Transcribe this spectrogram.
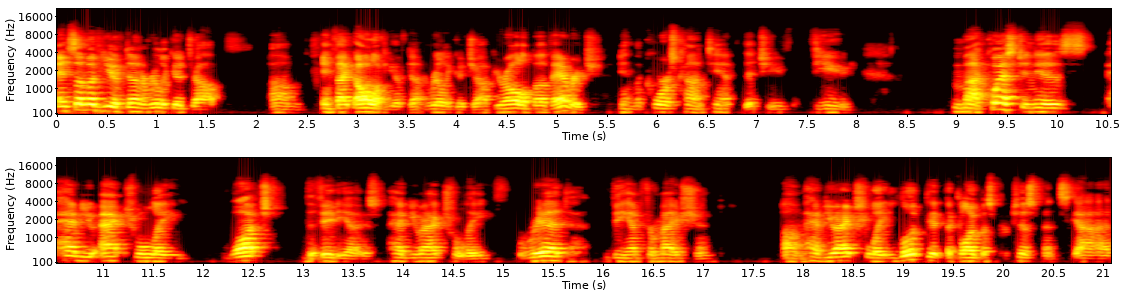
And some of you have done a really good job. Um, in fact, all of you have done a really good job. You're all above average in the course content that you've viewed my question is have you actually watched the videos? Have you actually read the information? Um, have you actually looked at the GLO-BUS Participants Guide?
